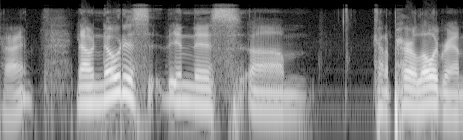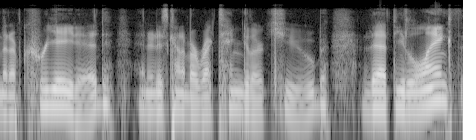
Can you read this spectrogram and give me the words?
Okay, now notice in this um, kind of parallelogram that I've created, and it is kind of a rectangular cube, that the length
